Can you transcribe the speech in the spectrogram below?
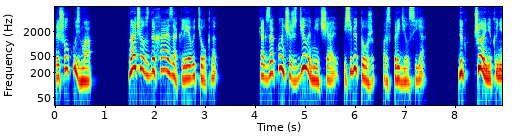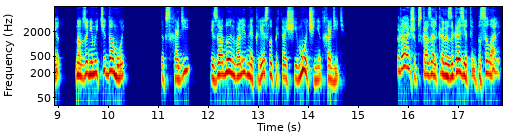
Пришел Кузьма. Начал, вздыхая, заклеивать окна. «Как закончишь, сделай мне чаю. И себе тоже», — распорядился я. «Так чайника нет. Надо за ним идти домой». «Так сходи. И заодно инвалидное кресло притащи, мочи нет ходить. Раньше б сказали, когда за газетами посылали.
